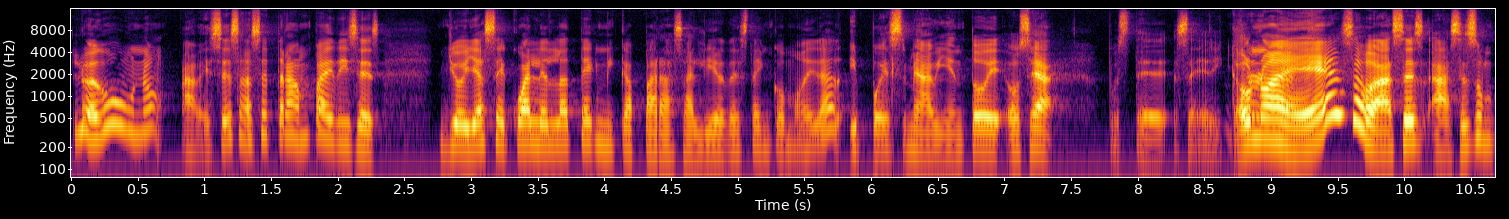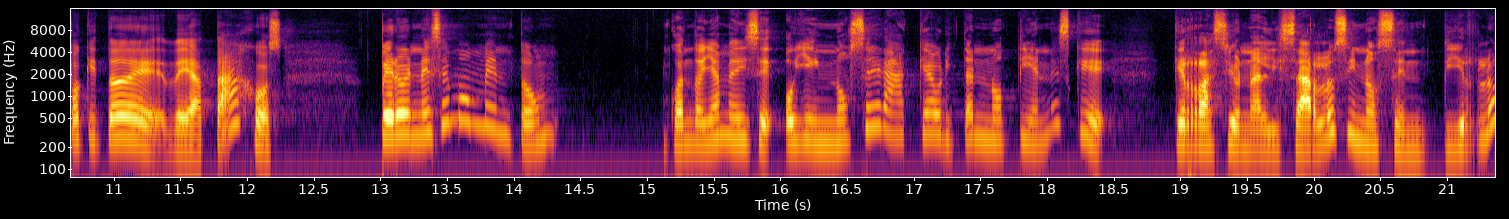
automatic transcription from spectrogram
luego uno a veces hace trampa y dices, yo ya sé cuál es la técnica para salir de esta incomodidad. Y pues me aviento, eh, o sea, pues te, se dedica uno a eso, haces, haces un poquito de, de atajos. Pero en ese momento cuando ella me dice, oye, ¿y no será que ahorita no tienes que, que racionalizarlo, sino sentirlo?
